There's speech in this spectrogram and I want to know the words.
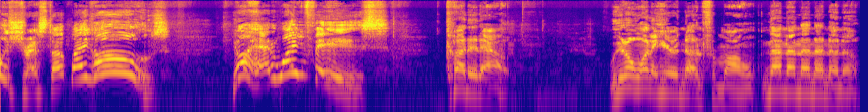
was dressed up like hoes. Y'all had a white face. Cut it out. We don't want to hear nothing from Marlon. No, no, no, no, no, no.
